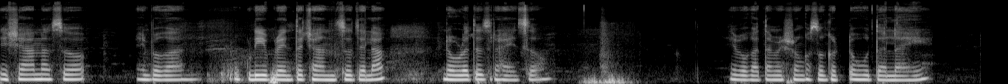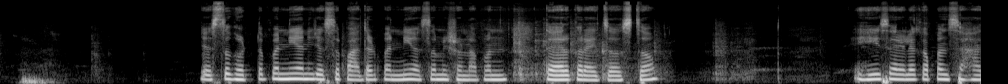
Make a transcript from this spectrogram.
ते छान असं हे बघा उकडीपर्यंत छानसं त्याला ढवळतच राहायचं. हे बघा आता मिश्रण कसं घट्ट होत आलं आहे. जास्त घट्ट पन्नी आणि जास्त पातळ पन्नी असं मिश्रण आपण तयार करायचं असतं. हे सॅरेलॅक आपण सहा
